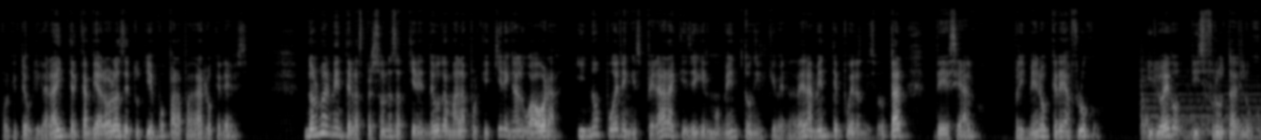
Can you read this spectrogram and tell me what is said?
porque te obligará a intercambiar horas de tu tiempo para pagar lo que debes. Normalmente las personas adquieren deuda mala porque quieren algo ahora y no pueden esperar a que llegue el momento en el que verdaderamente puedan disfrutar de ese algo. Primero crea flujo y luego disfruta de lujo.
